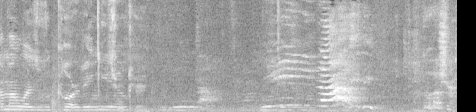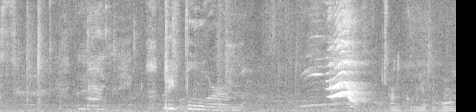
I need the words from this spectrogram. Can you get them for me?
Mama was recording you. It's okay. Just magnet perform. Uncle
